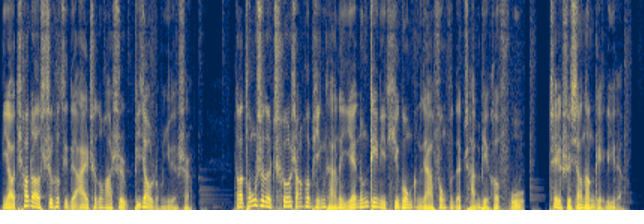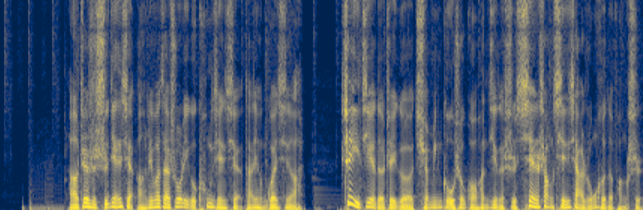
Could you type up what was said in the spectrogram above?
你要挑到适合自己的爱车的话是比较容易的事儿。那同时呢，车商和平台呢也能给你提供更加丰富的产品和服务，这个是相当给力的。啊，这是时间线啊。另外再说了一个空间线，大家很关心啊。这一届的这个全民购车狂欢季呢，是线上线下融合的方式，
